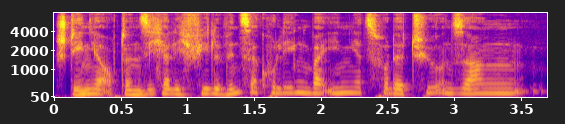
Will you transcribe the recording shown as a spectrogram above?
stehen ja auch dann sicherlich viele Winzerkollegen bei Ihnen jetzt vor der Tür und sagen,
